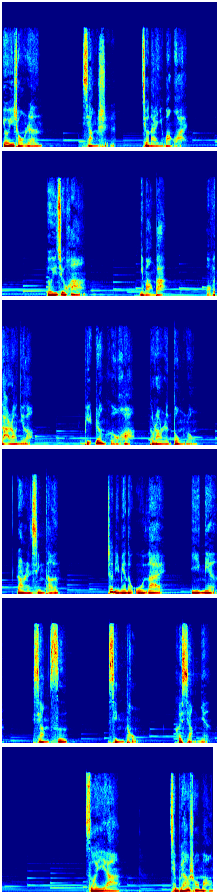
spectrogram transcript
有一种人，相识就难以忘怀。有一句话：“你忙吧，我不打扰你了。”比任何话。都让人动容，让人心疼。这里面的无奈、依恋、相思、心痛和想念。所以啊，请不要说忙，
